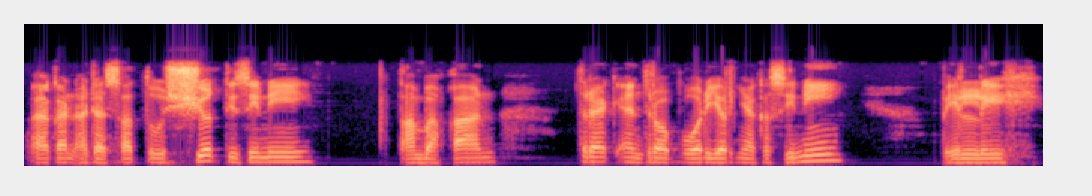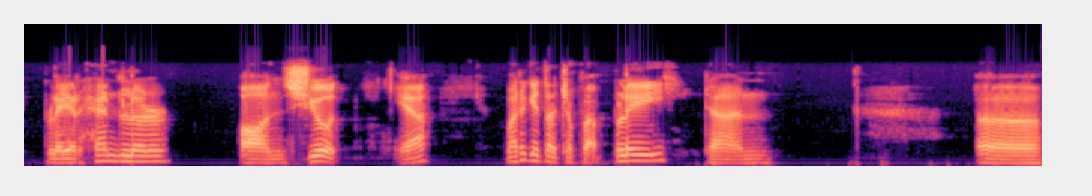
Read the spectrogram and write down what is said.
akan ada satu shoot di sini. Tambahkan drag and drop warriornya ke sini, pilih player handler on shoot ya. Mari kita coba play dan uh,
